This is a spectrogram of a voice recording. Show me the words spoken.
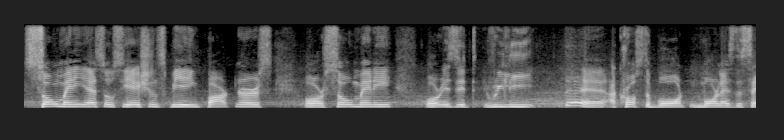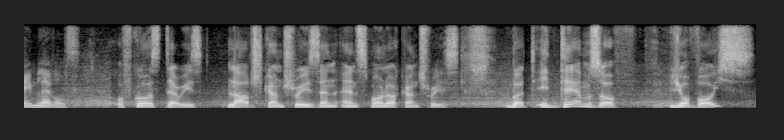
so many associations being partners, or so many, or is it really uh, across the board more or less the same levels? of course, there is large countries and, and smaller countries. But in terms of your voice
